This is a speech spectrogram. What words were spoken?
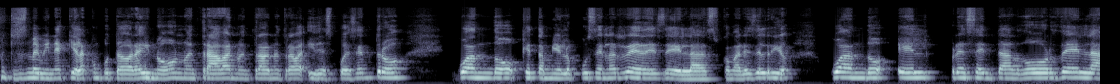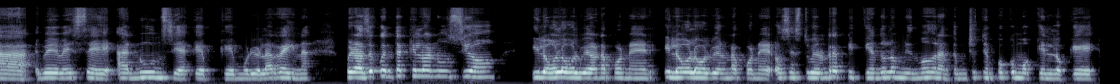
Entonces me vine aquí a la computadora y no, no entraba, no entraba, no entraba. Y después entró cuando, que también lo puse en las redes de las comares del río, cuando el presentador de la BBC anuncia que, murió la reina, pero haz de cuenta que lo anunció y luego lo volvieron a poner y luego lo volvieron a poner. O sea, estuvieron repitiendo lo mismo durante mucho tiempo, como que en lo que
